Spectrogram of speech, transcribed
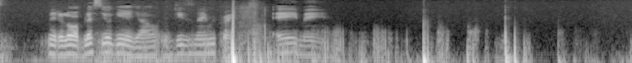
May the Lord bless you again, y'all. In Jesus' name we pray. Amen.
